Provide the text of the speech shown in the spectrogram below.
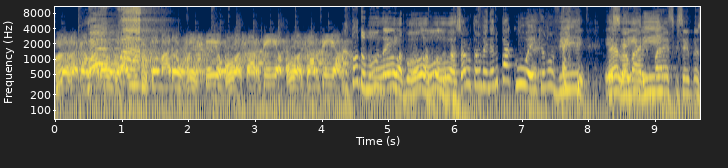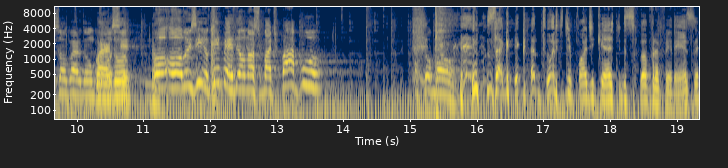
leva camarão graúdo, camarão fresquinho, boa sardinha, boa sardinha. Tá todo mundo aí. Boa, boa, boa. Só não estão vendendo pacu aí, que eu não vi. né, Esse aí, Lambari. parece que esse aí o pessoal guardou um pra Guardou. você. Ô, ô, Luizinho, quem perdeu o nosso bate-papo? Achou bom. nos agregadores de podcast de sua preferência,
